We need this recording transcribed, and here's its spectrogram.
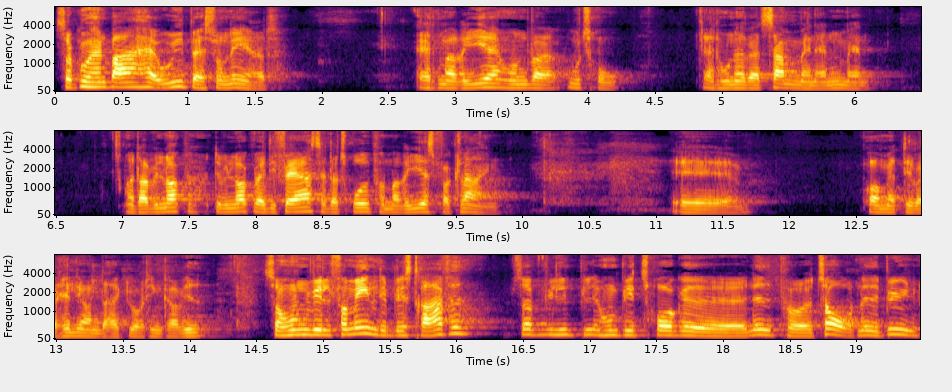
så kunne han bare have udbasoneret, at Maria hun var utro, at hun havde været sammen med en anden mand. Og der vil nok, det vil nok være de færreste, der troede på Marias forklaring, øh, om at det var Helligånden, der havde gjort hende gravid. Så hun ville formentlig blive straffet, så ville hun blive trukket ned på torvet, ned i byen,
